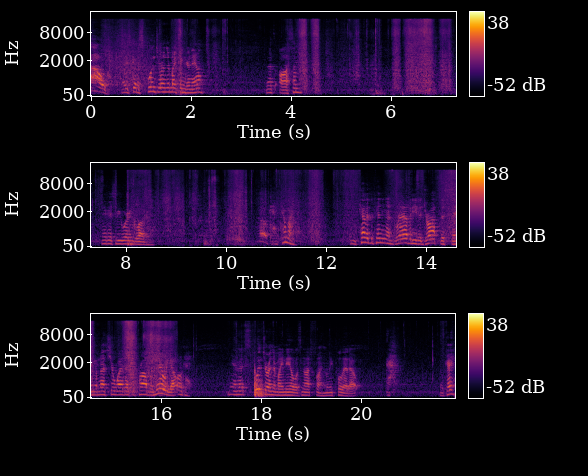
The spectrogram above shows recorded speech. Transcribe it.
Ow! I just got a splinter under my fingernail. That's awesome. Maybe I should be wearing gloves. Okay, come on. Kind of depending on gravity to drop this thing. I'm not sure why that's a problem. There we go. Okay. Man, that splinter under my nail is not fun. Let me pull that out. Okay.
